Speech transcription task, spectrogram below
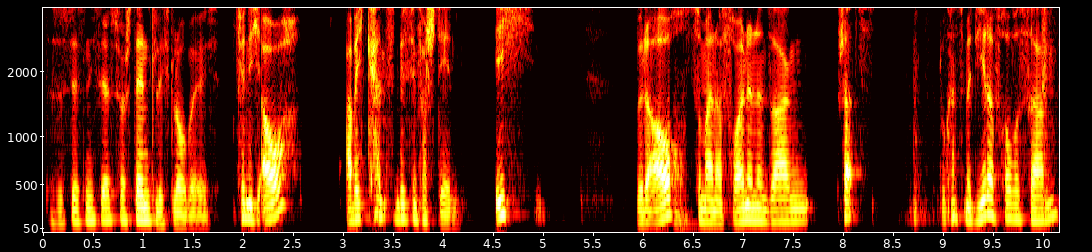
das ist jetzt nicht selbstverständlich, glaube ich. Finde ich auch, aber ich kann es ein bisschen verstehen. Ich würde auch zu meiner Freundin sagen, Schatz, du kannst mit jeder Frau was haben,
